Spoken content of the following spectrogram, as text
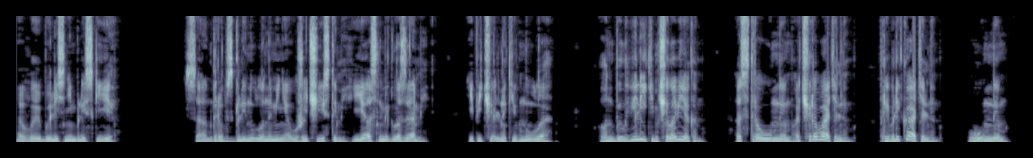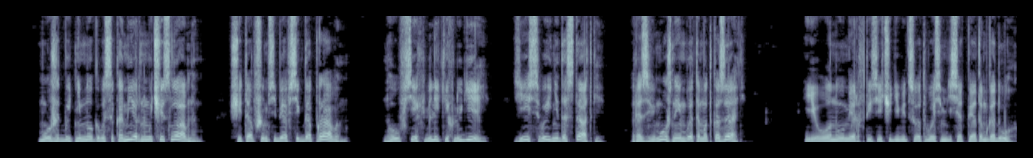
Вы были с ним близки? Сандра взглянула на меня уже чистыми, ясными глазами и печально кивнула. Он был великим человеком, остроумным, очаровательным, привлекательным, умным, может быть, немного высокомерным и тщеславным, считавшим себя всегда правым. Но у всех великих людей есть свои недостатки. Разве можно им в этом отказать? И он умер в 1985 году,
